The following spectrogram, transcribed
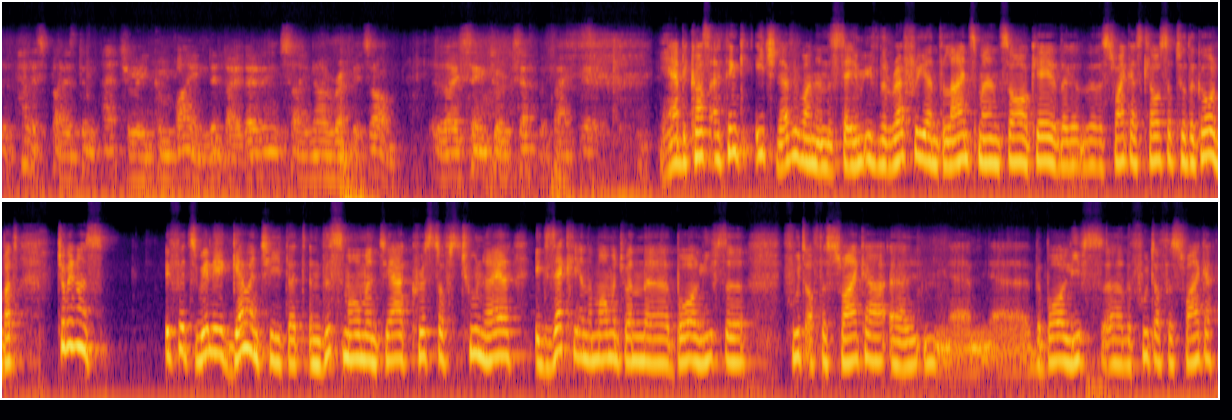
the Palace players didn't actually complain, did they? They didn't say no, ref, it's on. They seem to accept the fact that. Yeah, because I think each and everyone in the stadium, even the referee and the linesman, saw okay, the, the striker is closer to the goal. But to be honest, if it's really guaranteed that in this moment, yeah, Christoph's two nail exactly in the moment when the ball leaves the foot of the striker, uh, um, uh, the ball leaves uh, the foot of the striker,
